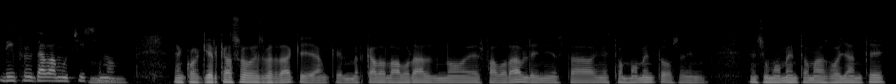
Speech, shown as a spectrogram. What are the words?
disfrutaba muchísimo. Mm. En cualquier caso, es verdad que aunque el mercado laboral no es favorable ni está en estos momentos en, en su momento más bollante,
